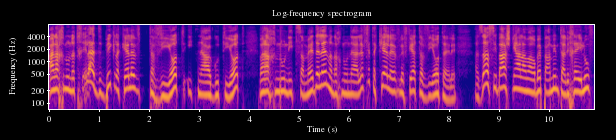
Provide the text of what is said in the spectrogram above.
אנחנו נתחיל להדביק לכלב תוויות התנהגותיות, ואנחנו ניצמד אליהן, ואנחנו נאלף את הכלב לפי התוויות האלה. אז זו הסיבה השנייה למה הרבה פעמים תהליכי אילוף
